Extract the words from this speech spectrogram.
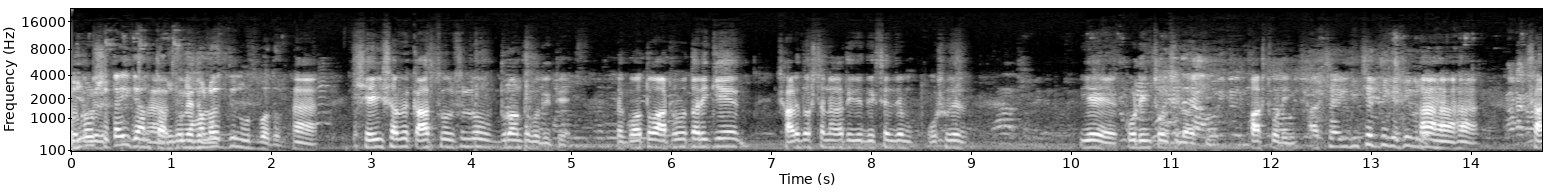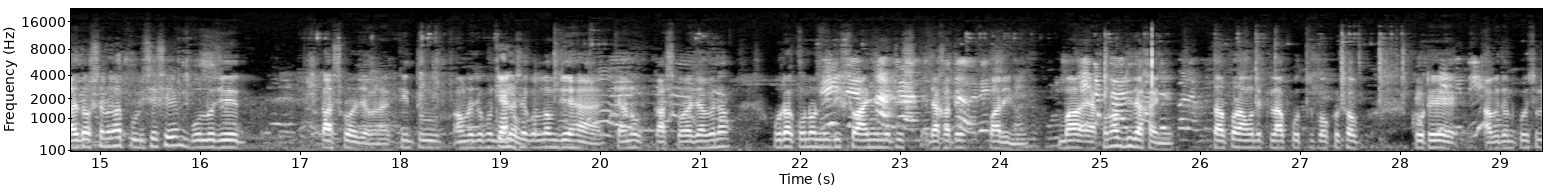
আমরাও সেটাই জানতাম হ্যাঁ, যে মহালয়ের দিন উদ্বোধন। হ্যাঁ সেই হিসাবে কাজ চলছিল দুরন্ত গতিতে। গত আঠেরো তারিখে সাড়ে দশটা নাগাদ যে দেখছেন যে ওষুধের ইয়ে কোডিং চলছিল আর কি ফার্স্ট কোডিং আচ্ছা যেগুলো হ্যাঁ হ্যাঁ হ্যাঁ। সাড়ে দশটা নাগাদ পুলিশ এসে বলল যে কাজ করা যাবে না। কিন্তু আমরা যখন জিজ্ঞাসা করলাম যে হ্যাঁ কেন কাজ করা যাবে না? ওরা কোনো নির্দিষ্ট আইনি নোটিশ দেখাতে পারেনি বা এখনও অবধি দেখায়নি। তারপর আমাদের ক্লাব কর্তৃপক্ষ সব কোর্টে আবেদন করেছিল,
